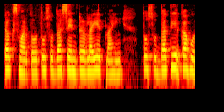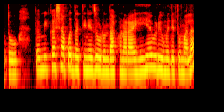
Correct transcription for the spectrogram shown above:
टक्स मारतो तो सुद्धा सेंटरला येत नाही. तो सुद्धा तिरका होतो. तर मी कशा पद्धतीने जोडून दाखवणार आहे ह्या व्हिडिओमध्ये तुम्हाला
